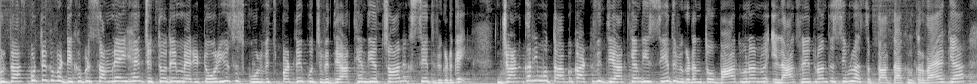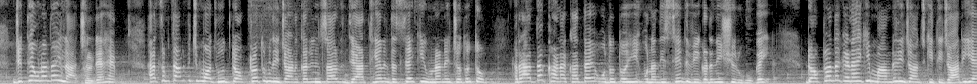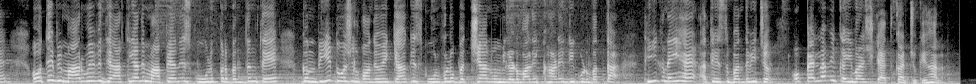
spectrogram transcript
ਗੁਰਦਾਸਪੁਰ ਤੋਂ ਇੱਕ ਵੱਡੀ ਖਬਰ ਸਾਹਮਣੇ ਆਈ ਹੈ, ਜਿੱਥੋਂ ਦੇ ਮੈਰੀਟੋਰੀਅਸ ਸਕੂਲ ਵਿੱਚ ਪੜ੍ਹਦੇ ਕੁਝ ਵਿਦਿਆਰਥੀਆਂ ਦੀ ਅਚਾਨਕ ਸਿਹਤ ਵਿਗੜ ਗਈ। ਜਾਣਕਾਰੀ ਮੁਤਾਬਕ 8 ਵਿਦਿਆਰਥੀਆਂ ਦੀ ਸਿਹਤ ਵਿਗੜਨ ਤੋਂ ਬਾਅਦ ਉਹਨਾਂ ਨੂੰ ਇਲਾਜ ਲਈ ਤੁਰੰਤ ਸਿਵਲ ਹਸਪਤਾਲ ਦਾਖਲ ਕਰਵਾਇਆ ਗਿਆ, ਜਿੱਥੇ ਉਹਨਾਂ ਦਾ ਇਲਾਜ ਚੱਲ ਰਿਹਾ ਹੈ। ਹਸਪਤਾਲ ਵਿੱਚ ਮੌਜੂਦ ਡਾਕਟਰਾਂ ਤੋਂ ਮਿਲੀ ਜਾਣਕਾਰੀ ਅਨੁਸਾਰ ਵਿਦਿਆਰਥੀਆਂ ਨੇ ਦੱਸਿਆ ਕਿ ਉਹਨਾਂ ਨੇ ਜਦੋਂ ਤੋਂ ਰਾਤ ਦਾ ਖਾਣਾ ਖਾਧਾ ਹੈ, ਉਦੋਂ ਤੋਂ ਹੀ ਉਹਨਾਂ ਦੀ ਸਿਹਤ ਵਿਗੜਨੀ ਸ਼ੁਰੂ ਹੋ ਗਈ। ਡਾਕਟਰਾਂ ਦਾ ਕਹਿਣਾ ਹੈ ਕਿ ਮਾਮਲੇ ਦੀ ਜਾਂਚ ਕੀਤੀ ਜਾ ਰਹੀ ਹੈ। ਉੱਥੇ ਬਿਮਾਰ ਹੋਏ ਵਿਦਿਆਰਥੀਆਂ ਦੇ ਮਾਪਿਆਂ ਨੇ ਸਕੂਲ ਪ੍ਰਬੰਧਨ ਤੇ ਗੰਭੀਰ ਦੋਸ਼ ਲਗਾਉਂਦੇ ਹੋਏ ਕਿਹਾ ਕਿ ਸਕੂਲ ਵੱਲੋਂ ਬੱਚਿਆਂ ਨੂੰ ਮਿਲਣ ਵਾਲੇ ਖਾਣੇ ਦੀ ਗੁਣਵੱਤਾ ਠੀਕ ਨਹੀਂ ਹੈ ਅਤੇ ਇਸ ਸੰਬੰਧ ਵਿੱਚ ਉਹ ਪਹਿਲਾਂ ਵੀ ਕਈ ਵਾਰ ਸ਼ਿਕਾਇਤ ਕਰ ਚੁੱਕੇ ਹਨ।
